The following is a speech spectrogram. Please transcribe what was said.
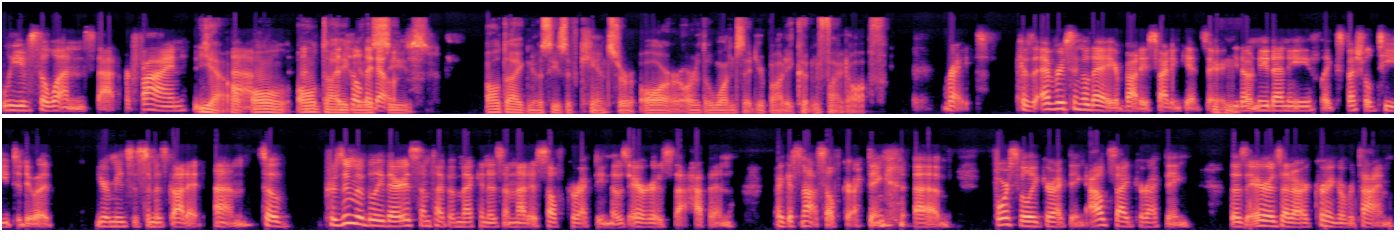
leaves the ones that are fine. Yeah, um, all all un- until they don't. diagnoses all diagnoses of cancer are are the ones that your body couldn't fight off. Right. Because every single day your body's fighting cancer. Mhm. You don't need any like special tea to do it. Your immune system has got it. Um, so presumably there is some type of mechanism that is self-correcting those errors that happen. I guess not self-correcting, um, forcefully correcting, outside correcting those errors that are occurring over time.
